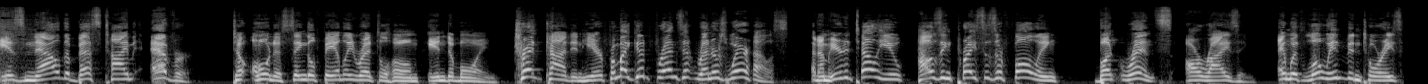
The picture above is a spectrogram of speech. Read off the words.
Is now the best time ever to own a single family rental home in Des Moines. Trent Condon here from my good friends at Renter's Warehouse. And I'm here to tell you housing prices are falling, but rents are rising. And with low inventories,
